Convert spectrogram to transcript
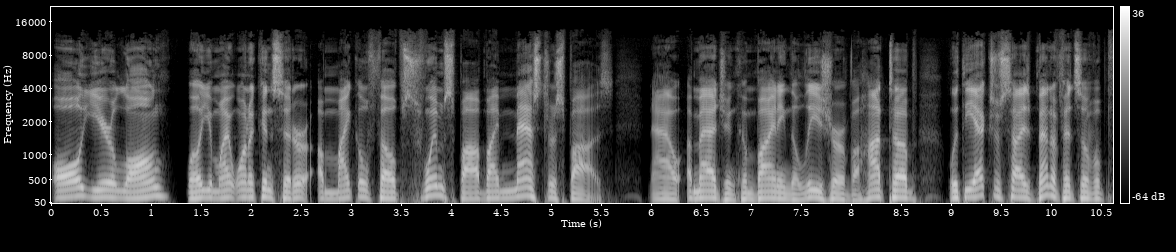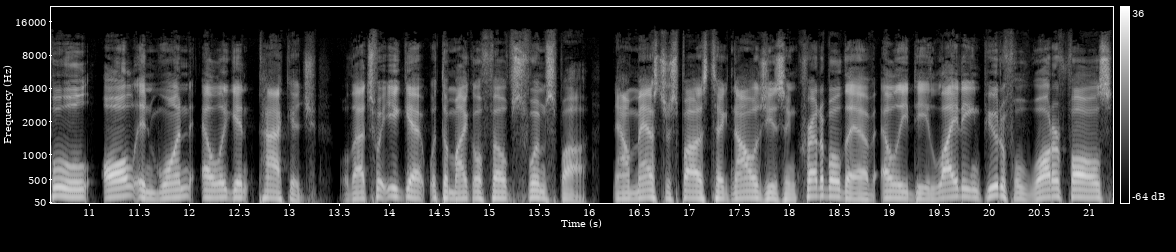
all year long, well, you might want to consider a Michael Phelps swim spa by Master Spas. Now, imagine combining the leisure of a hot tub with the exercise benefits of a pool all in one elegant package. Well, that's what you get with the Michael Phelps Swim Spa. Now, Master Spa's technology is incredible. They have LED lighting, beautiful waterfalls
